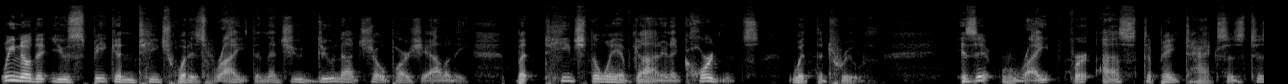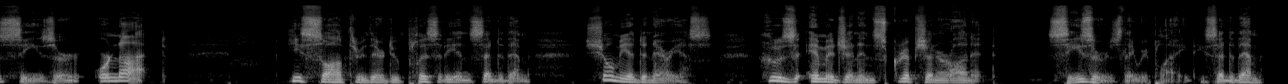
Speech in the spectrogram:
we know that you speak and teach what is right, and that you do not show partiality, but teach the way of God in accordance with the truth. Is it right for us to pay taxes to Caesar or not? He saw through their duplicity and said to them, Show me a denarius, whose image and inscription are on it. Caesar's, they replied. He said to them,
